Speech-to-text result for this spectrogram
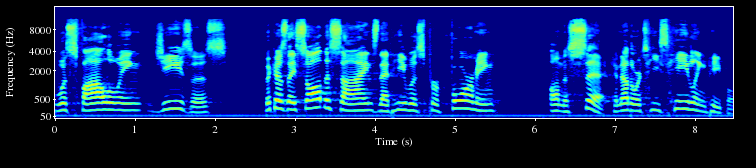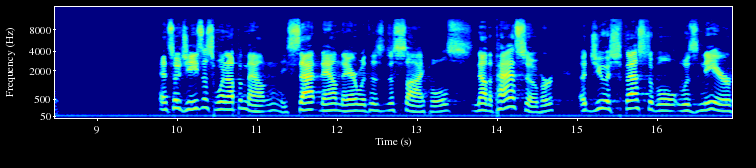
was following Jesus because they saw the signs that he was performing on the sick. In other words, he's healing people. And so Jesus went up a mountain. He sat down there with his disciples. Now, the Passover, a Jewish festival, was near.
